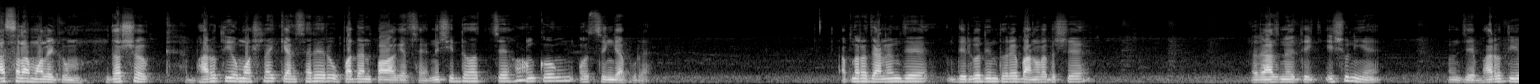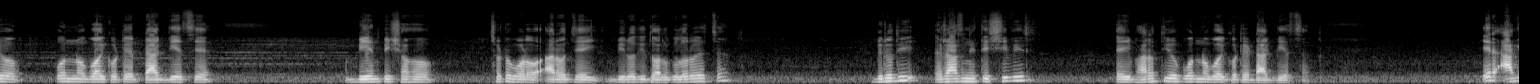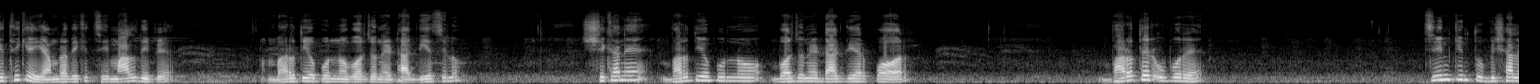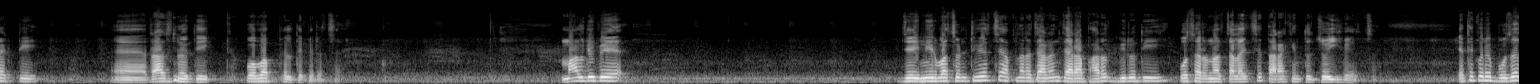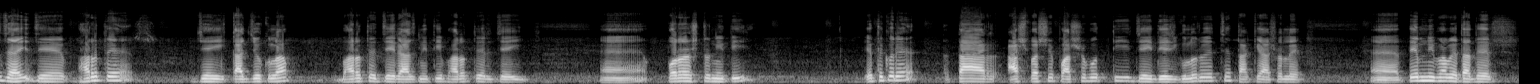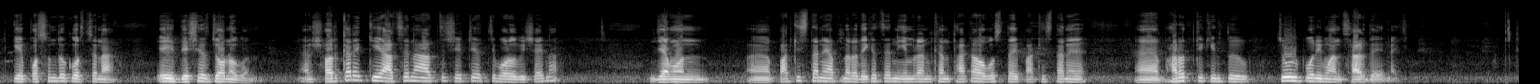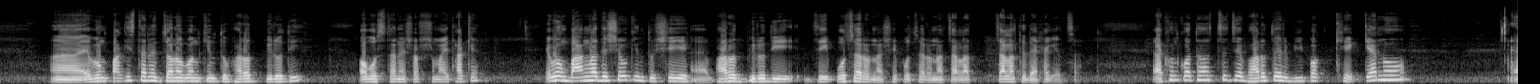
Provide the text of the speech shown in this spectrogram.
আসসালামু আলাইকুম। দর্শক, ভারতীয় মশলায় ক্যান্সারের উপাদান পাওয়া গেছে। নিষিদ্ধ হচ্ছে হংকং ও সিঙ্গাপুরে। আপনারা জানেন যে দীর্ঘদিন ধরে বাংলাদেশে রাজনৈতিক ইস্যু নিয়ে যে ভারতীয় পণ্য বয়কটের ডাক দিয়েছে বিএনপি সহ ছোট বড় আরও যেই বিরোধী দলগুলো রয়েছে, বিরোধী রাজনীতি শিবির এই ভারতীয় পণ্য বয়কটের ডাক দিয়েছে। এর আগে থেকেই আমরা দেখেছি মালদ্বীপে ভারতীয় পণ্য বর্জনের ডাক দিয়েছিল। সেখানে ভারতীয় পণ্য বর্জনের ডাক দেওয়ার পর ভারতের উপরে চীন কিন্তু বিশাল একটি রাজনৈতিক প্রভাব ফেলতে পেরেছে। মালদ্বীপে যেই নির্বাচনটি হয়েছে, আপনারা জানেন যারা ভারত বিরোধী প্রচারণা চালাইছে, তারা কিন্তু জয়ী হয়েছে। এতে করে বোঝা যায় যে ভারতের যেই কার্যকলাপ, ভারতের যেই রাজনীতি, ভারতের যেই পররাষ্ট্রনীতি, এতে করে তার আশপাশে পার্শ্ববর্তী যেই দেশগুলো রয়েছে তাকে আসলে তেমনিভাবে তাদেরকে পছন্দ করছে না এই দেশের জনগণ। সরকারে কে আছে না আছে সেটি হচ্ছে বড় বিষয় না। যেমন পাকিস্তানে আপনারা দেখেছেন ইমরান খান থাকা অবস্থায় পাকিস্তানে ভারতকে কিন্তু চুল পরিমাণ ছাড় দেয় নাই। এবং পাকিস্তানের জনগণ কিন্তু ভারত বিরোধী অবস্থানে সবসময় থাকে এবং বাংলাদেশেও কিন্তু সেই ভারত বিরোধী যেই প্রচারণা, সেই প্রচারণা চালা, চালাতে দেখা গেছে। এখন কথা হচ্ছে যে ভারতের বিপক্ষে কেন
